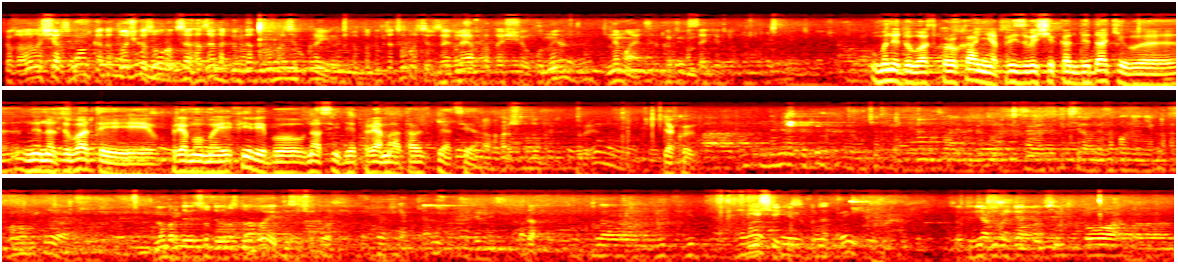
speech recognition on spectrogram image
але ще раз хочу сказати, точка зору це газета Комітету виборців України. Тобто комітет виборців заявляє про те, що у них немає цих кореспондентів тут. У мене до вас прохання прізвище кандидатів е, не називати в прямому ефірі, бо у нас йде пряма трансляція. А, Хорошо, добре. Добре. Дякую. Номера каких э, участков вы назвали, на которых э, зафиксировано заполнение протокола? Номер 992 і 1002. Да. Є ще якісь запитання? Дякую всім. То е,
